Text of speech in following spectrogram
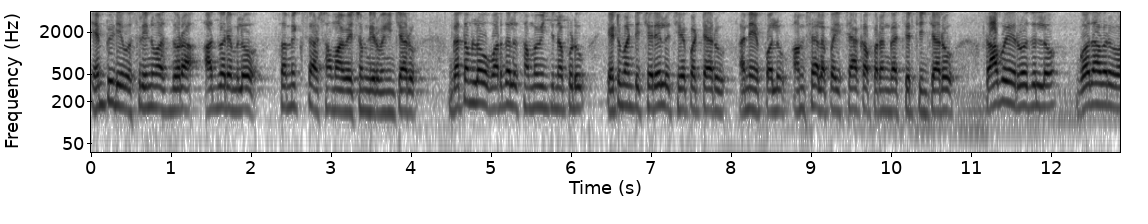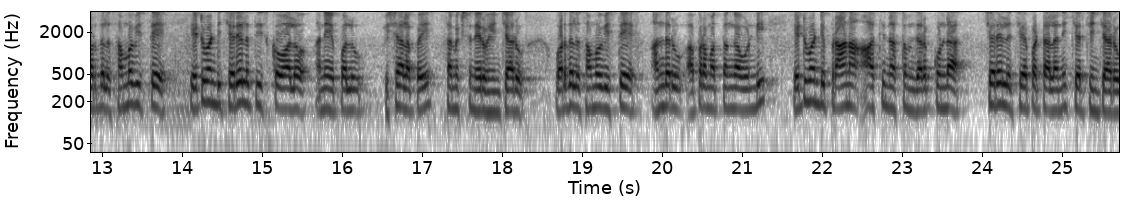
ఎంపీడీఓ శ్రీనివాస్ దొర ఆధ్వర్యంలో సమీక్ష సమావేశం నిర్వహించారు. గతంలో వరదలు సంభవించినప్పుడు ఎటువంటి చర్యలు చేపట్టారు అనే పలు అంశాలపై శాఖాపరంగా చర్చించారు. రాబోయే రోజుల్లో గోదావరి వరదలు సంభవిస్తే ఎటువంటి చర్యలు తీసుకోవాలో అనే పలు విషయాలపై సమీక్ష నిర్వహించారు. వరదలు సంభవిస్తే అందరూ అప్రమత్తంగా ఉండి ఎటువంటి ప్రాణ ఆస్తి నష్టం జరగకుండా చర్యలు చేపట్టాలని చర్చించారు.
